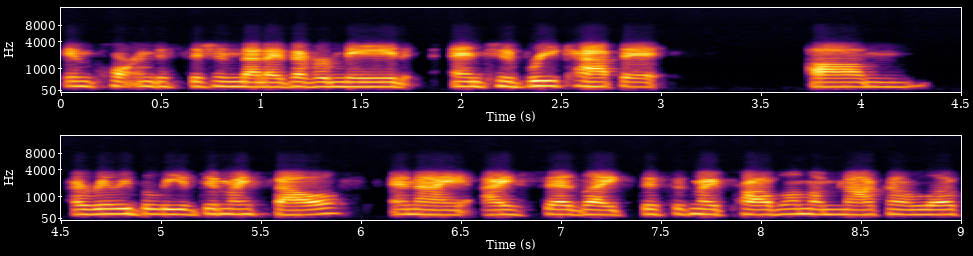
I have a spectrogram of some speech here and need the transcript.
important decision that I've ever made. And to recap it, um, I really believed in myself. And I, I said, like, this is my problem. I'm not going to look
